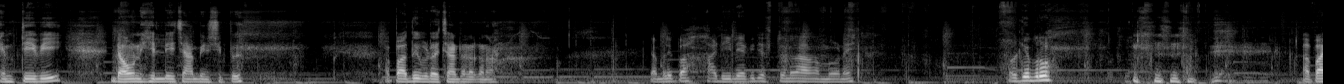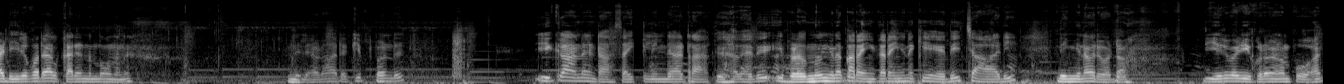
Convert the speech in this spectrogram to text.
M T B downhill championship അപ്പോൾ അത് ഇവിടെ വെച്ചാണ്ട് നടക്കണം. നമ്മളിപ്പോൾ അടിയിലേക്ക് ജസ്റ്റ് ഒന്ന് കാണാൻ പോണേ. ഓക്കെ ബ്രോ അപ്പോൾ അടിയിൽ കുറേ ആൾക്കാരുണ്ടെന്ന് തോന്നുന്നു ഇന്നില്ല അവിടെ ആരൊക്കെ ഇപ്പം ഉണ്ട്? ഈ കാണേണ്ട സൈക്കിളിന്റെ ആ ട്രാക്ക് അതായത് ഇവിടെ നിന്ന് ഇങ്ങനെ കറങ്ങി കറങ്ങി ഇങ്ങനെ കയറി ചാടി ഇതിങ്ങനെ വരും കേട്ടോ ഈ ഒരു വഴി കൂടെ വേണം പോകാൻ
